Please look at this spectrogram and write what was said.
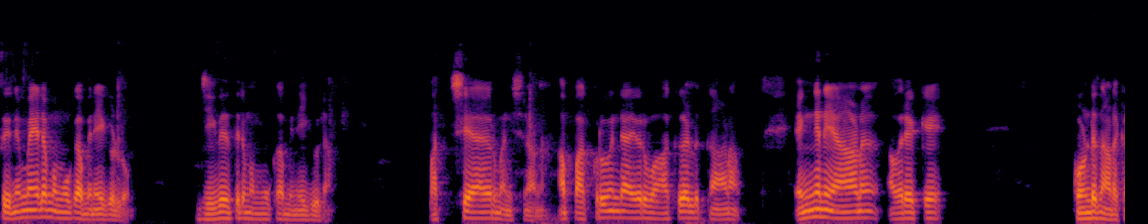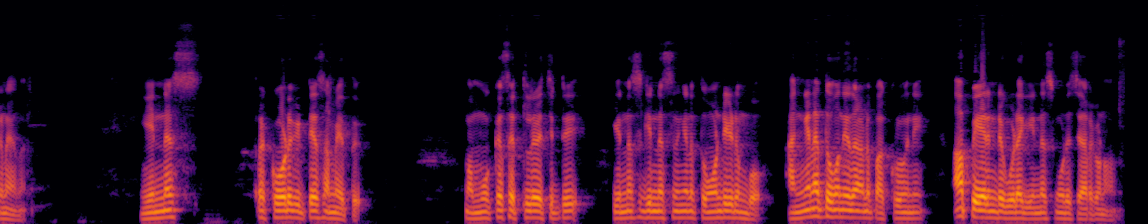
സിനിമയിലെ മമ്മൂക്ക അഭിനയിക്കുള്ളൂ. ജീവിതത്തിൽ മമ്മൂക്ക അഭിനയിക്കൂല. പച്ചയായ ഒരു മനുഷ്യനാണ്. ആ പക്രുവിന്റെ ആ ഒരു വാക്കുകൾ കാണാം. എങ്ങനെയാണ് അവരെയൊക്കെ കൊണ്ട് നടക്കണേന്ന്. ഗിന്നസ് റെക്കോർഡ് കിട്ടിയ സമയത്ത് മമ്മൂക്ക സെറ്റിൽ വെച്ചിട്ട് ഗിന്നസ് ഗിന്നസ് ഇങ്ങനെ തോണ്ടിയിടുമ്പോൾ അങ്ങനെ തോന്നിയതാണ് പക്രുവിന് ആ പേരിന്റെ കൂടെ ഗിന്നസും കൂടെ ചേർക്കണമെന്ന്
